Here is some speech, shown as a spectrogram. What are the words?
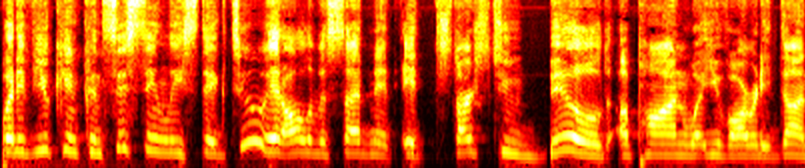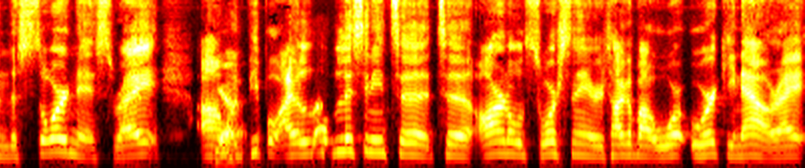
but if you can consistently stick to it all of a sudden it, it starts to build upon what you've already done the soreness right? Um, yep. when people i love listening to to arnold schwarzenegger talk about wor- working out right?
